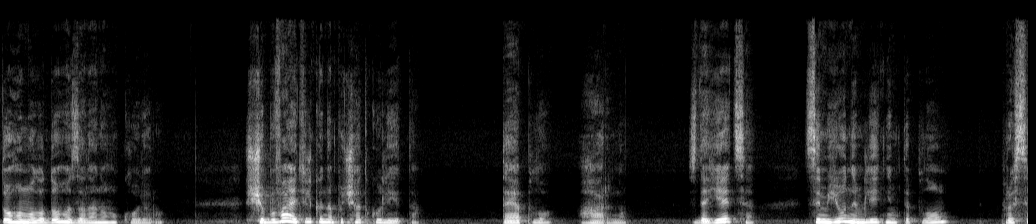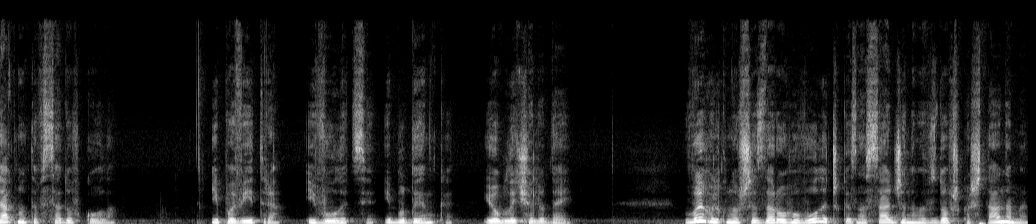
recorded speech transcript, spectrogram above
того молодого зеленого кольору що буває тільки на початку літа. Тепло, гарно. Здається, цим юним літнім теплом просякнуте все довкола і повітря, і вулиці, і будинки, і обличчя людей. Вигулькнувши за рогу вулички з насадженими вздовж каштанами,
